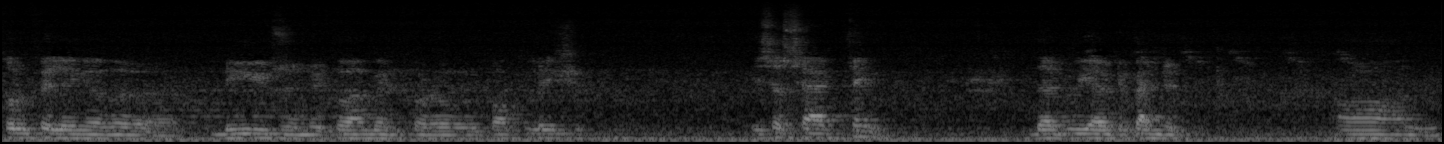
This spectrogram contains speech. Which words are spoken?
fulfilling our needs and requirement for our population. It's a sad thing that we are dependent on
